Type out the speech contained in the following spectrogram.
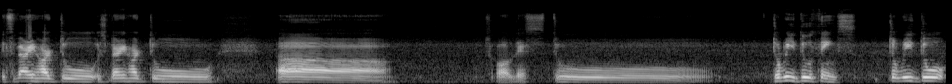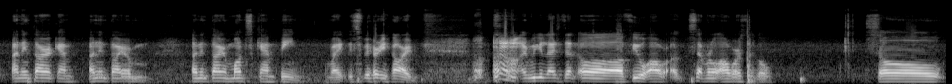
it's very hard to it's very hard to uh call this? To to redo things. To redo an entire camp an entire an entire month's campaign right? It's very hard. I realized that uh, a few hours several hours ago. So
